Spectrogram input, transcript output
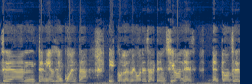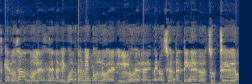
sean tenidos en cuenta y con las mejores atenciones. Entonces, que no se nos molesten, al igual también con lo de, lo de la disminución del dinero del subsidio,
